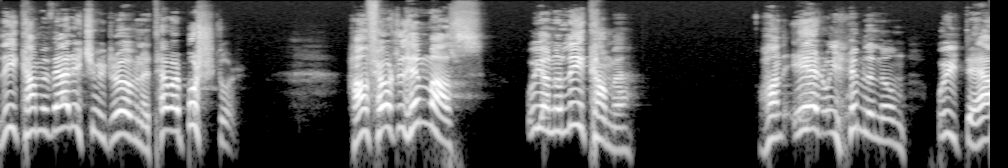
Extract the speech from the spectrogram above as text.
Likame var ikke i grøvene, det var borstor. Han før til himmels i en likame. Og han er i himmelen i det,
